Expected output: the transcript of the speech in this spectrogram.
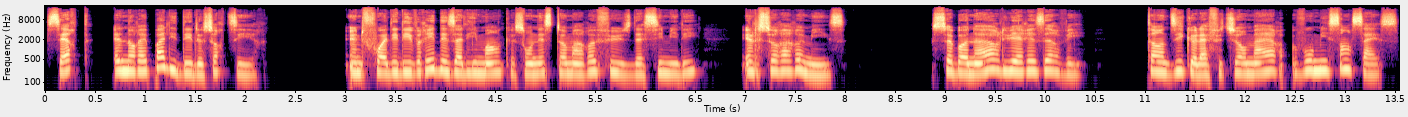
Certes, elle n'aurait pas l'idée de sortir. Une fois délivrée des aliments que son estomac refuse d'assimiler, elle sera remise. Ce bonheur lui est réservé, tandis que la future mère vomit sans cesse,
